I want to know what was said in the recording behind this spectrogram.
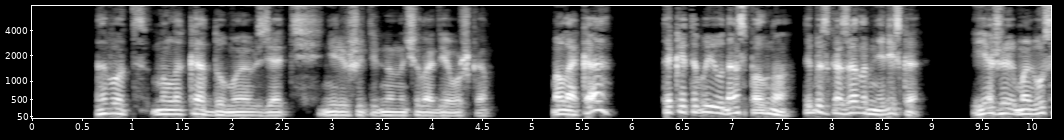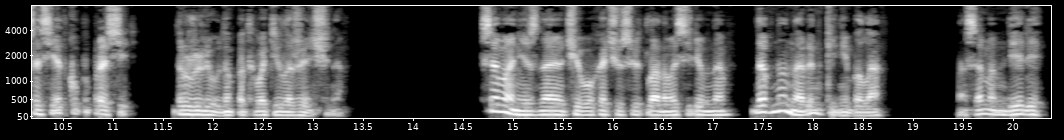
— А вот молока, думаю, взять, — нерешительно начала девушка. — Молока? Так этого и у нас полно. Ты бы сказала мне, Лиска. Я же могу соседку попросить, — дружелюбно подхватила женщина. — Сама не знаю, чего хочу, Светлана Васильевна. Давно на рынке не была. На самом деле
